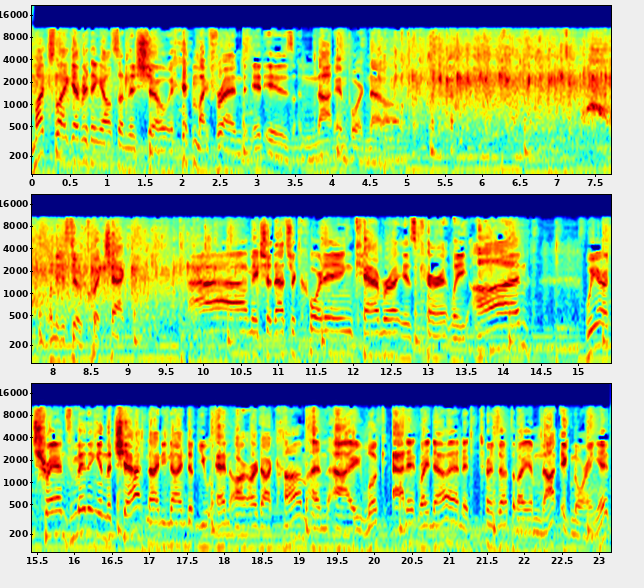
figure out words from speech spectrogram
Much like everything else on this show, my friend, it is not important at all. Let me just do a quick check. Ah, make sure that's recording. Camera is currently on. We are transmitting in the chat, 99WNRR.com, and I look at it right now, and it turns out that I am not ignoring it.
